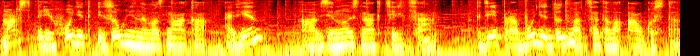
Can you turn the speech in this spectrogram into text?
Марс переходит из огненного знака Овен в земной знак Тельца, где пробудет до 20 августа.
